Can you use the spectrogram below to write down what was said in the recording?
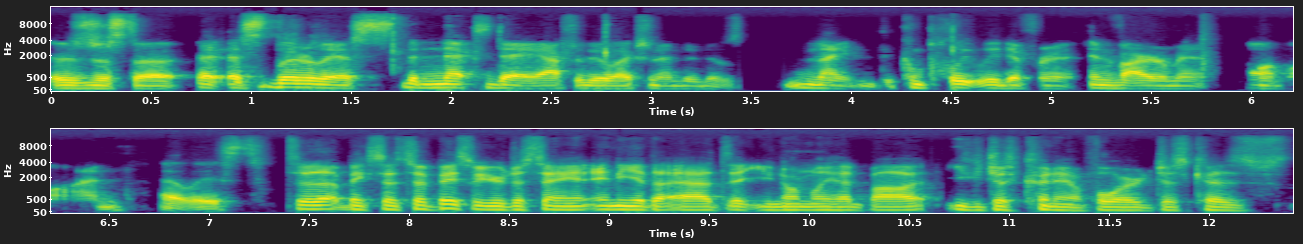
It was just a, it's literally a, the next day after the election ended, it was night, completely different environment online, at least. So that makes sense. So basically, you're just saying any of the ads that you normally had bought, you just couldn't afford just because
